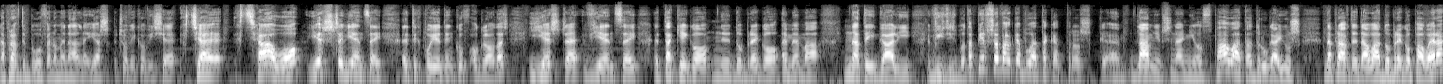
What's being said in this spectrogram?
naprawdę było fenomenalne i aż człowiekowi się chcia, chciało jeszcze więcej e, tych pojedynków oglądać i jeszcze więcej e, takiego m, dobrego MMA na tej gali widzieć, bo ta pierwsza walka była taka troszkę, dla mnie przynajmniej ospała, ta druga już naprawdę dała dobrego powera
